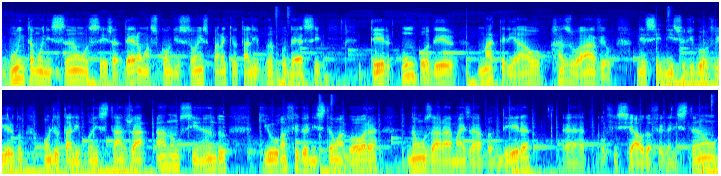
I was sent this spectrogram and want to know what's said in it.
muita munição, ou seja, deram as condições para que o Talibã pudesse ter um poder material razoável nesse início de governo, onde o Talibã está já anunciando que o Afeganistão agora não usará mais a bandeira é, oficial do Afeganistão,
